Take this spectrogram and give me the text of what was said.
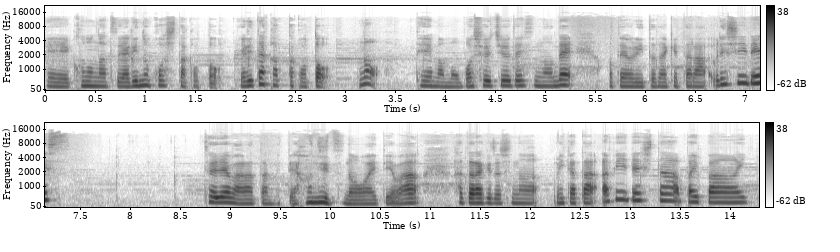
えー、この夏やり残したこと、やりたかったことのテーマも募集中ですので、お便りいただけたら嬉しいです。それでは改めて本日のお相手は、働く女子の味方、アビーでした。バイバイ。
